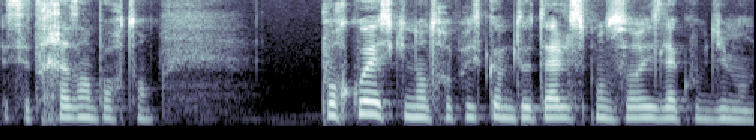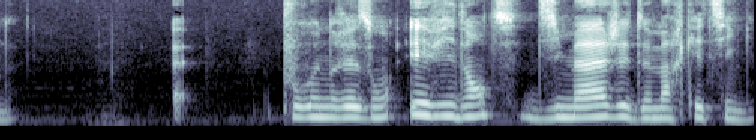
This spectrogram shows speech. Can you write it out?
c'est très important. Pourquoi est-ce qu'une entreprise comme Total sponsorise la Coupe du Monde? Pour une raison évidente d'image et de marketing.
